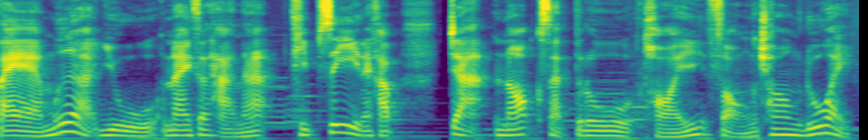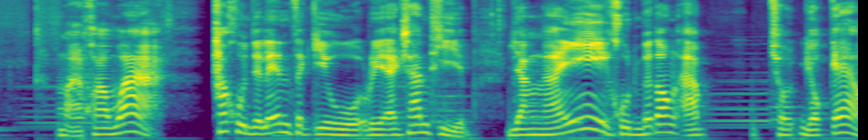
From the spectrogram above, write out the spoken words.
แต่เมื่ออยู่ในสถานะ Tipsy นะครับ จะน็อกศัตรูถอย 2 ช่องด้วย หมายความว่าถ้าคุณจะเล่นสกิล reaction ถีบยังไงคุณก็ต้องอัพยกแก้ว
